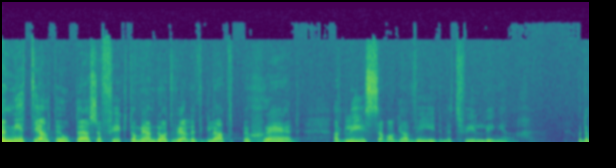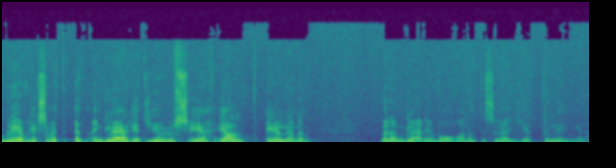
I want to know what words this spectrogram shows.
Men mitt i alltihop det här så fick de ändå ett väldigt glatt besked att Lisa var gravid med tvillingar. Och det blev liksom ett, en glädje, ett ljus i, i allt elände. Men den glädjen varade inte så där jättelänge.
